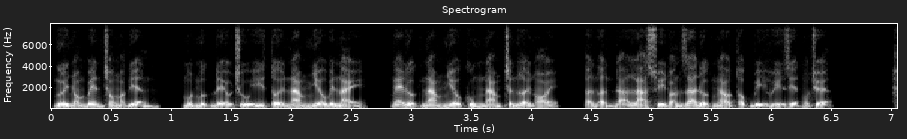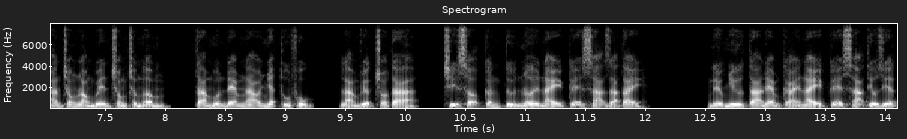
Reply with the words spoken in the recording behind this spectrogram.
người nhóm bên trong mặt điện, một mực đều chú ý tới nam nhiêu bên này, nghe được nam nhiêu cùng nam chấn lời nói, ẩn ẩn đã là suy đoán ra được ngao tộc bị hủy diệt một chuyện. Hắn trong lòng bên trong trầm âm ta muốn đem ngao nhất thu phục, làm việc cho ta, chỉ sợ cần từ nơi này kệ xạ ra tay. Nếu như ta đem cái này kệ xạ tiêu diệt,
